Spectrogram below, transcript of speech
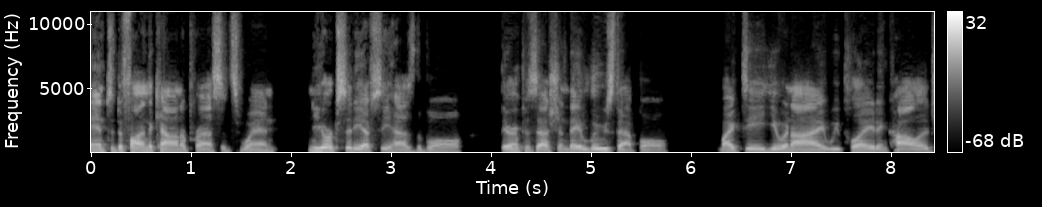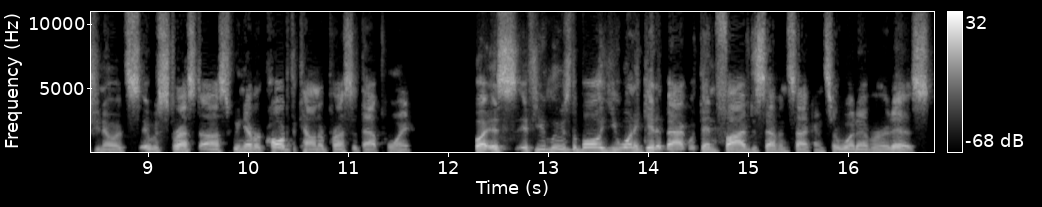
And to define the counter press, it's when New York City FC has the ball, they're in possession, they lose that ball. Mike D, you and I, we played in college. You know, it's it was stress to us. We never called the counter press at that point. But if you lose the ball, you want to get it back within five to seven seconds or whatever it is.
